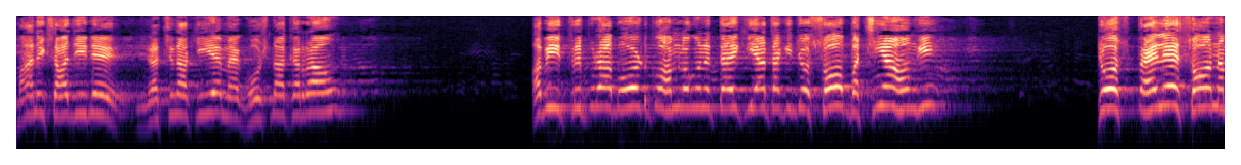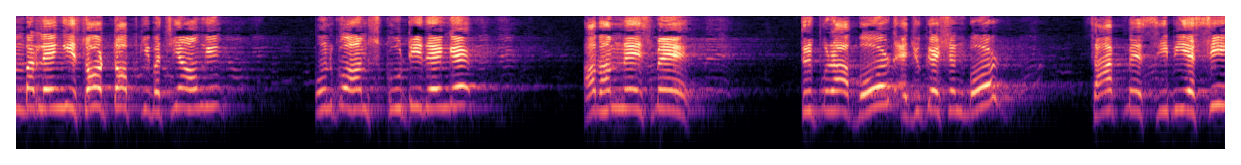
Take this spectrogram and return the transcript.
मानिक शाह जी ने रचना की है, मैं घोषणा कर रहा हूँ। अभी त्रिपुरा बोर्ड को हम लोगों ने तय किया था कि जो सौ बच्चियाँ होंगी, जो पहले सौ नंबर लेंगी, सौ टॉप की बच्चियाँ होंगी, उनको हम स्कूटी देंगे। अब हमने इसमें त्रिपुरा बोर्ड, एजुकेशन बोर्ड, साथ में सीबीएसई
